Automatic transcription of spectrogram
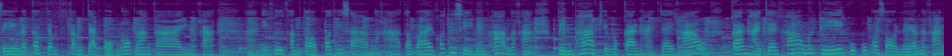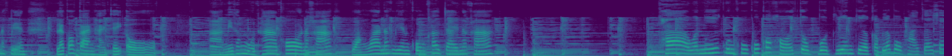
เซลล์และก็จะกำจัดออกนอกร่างกายนะคะ นี่คือคำตอบข้อที่ 3 นะคะ ต่อไปข้อทีสี่ 4 ในภาพนะคะ เป็นภาพเกี่ยวกับการหายใจเข้า การหายใจเข้าเมื่อกี้ครูกุ๊กก็สอนแล้วนะคะ นักเรียนและก็การหายใจออกอมีทั้งหมด 5 ข้อนะคะ หวังว่านักเรียนคงเข้าใจนะคะค่ะวันนี้คุณครูกุ๊กก็ขอจบบทเรียนเกี่ยวกับระบบหายใจแค่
